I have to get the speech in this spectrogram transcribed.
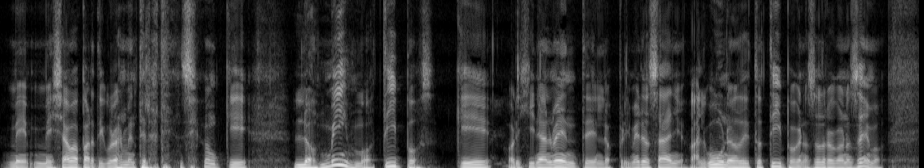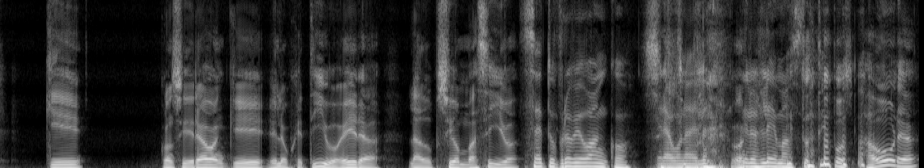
me, me llama particularmente la atención que los mismos tipos que originalmente en los primeros años, algunos de estos tipos que nosotros conocemos, que consideraban que el objetivo era la adopción masiva, Sé tu propio banco. Sé Era uno de, los lemas. estos tipos ahora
